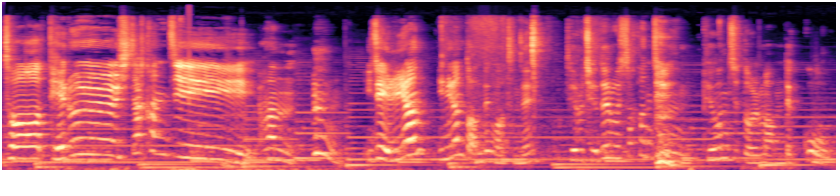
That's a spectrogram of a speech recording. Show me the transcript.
저 대를 시작한 지 한 이제 1년? 1년도 안 된 것 같은데 대를 제대로 시작한 지는 배운 지도 얼마 안 됐고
